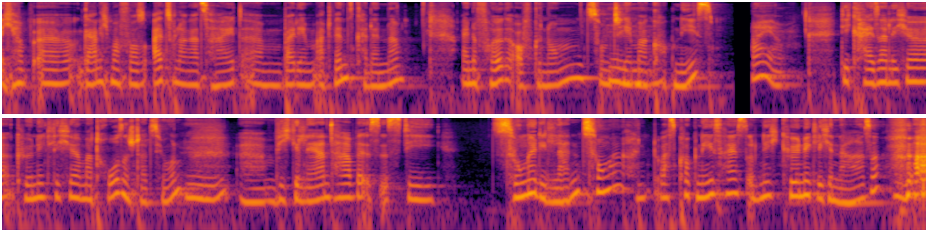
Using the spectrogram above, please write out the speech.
Ich habe äh, gar nicht mal vor so allzu langer Zeit ähm, bei dem Adventskalender eine Folge aufgenommen zum mhm. Thema Cognes. Ah ja. Die kaiserliche königliche Matrosenstation. Mhm. Ähm, wie ich gelernt habe, es ist die Zunge, die Landzunge, was Cognes heißt und nicht königliche Nase. ah,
